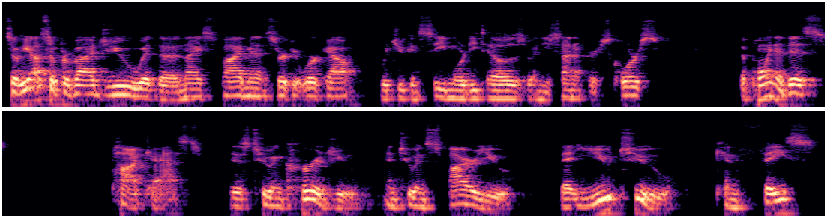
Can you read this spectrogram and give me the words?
So he also provides you with a nice five minute circuit workout, which you can see more details when you sign up for his course. The point of this podcast is to encourage you and to inspire you that you too can face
